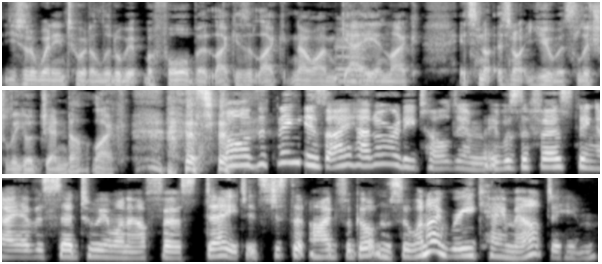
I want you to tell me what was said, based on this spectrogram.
you sort of went into it a little bit before, but like is it like no I'm gay Mm. and like it's not it's not you, it's literally your gender, like. Oh, the thing is, I had already told him. It was the first thing I ever said to him on our first date. It's just that I'd forgotten. So when I re came out to him,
